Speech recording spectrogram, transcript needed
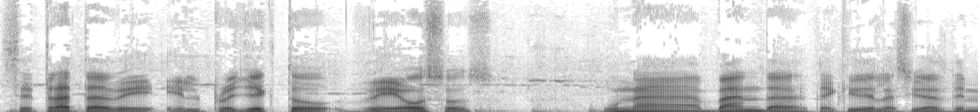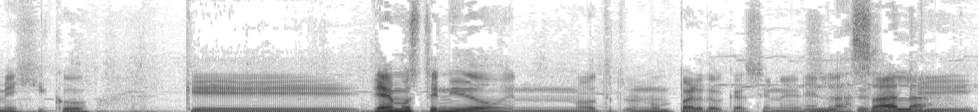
Se trata de el proyecto de Osos, una banda de aquí de la Ciudad de México que ya hemos tenido en, otro- en un par de ocasiones. En la sala. aquí,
